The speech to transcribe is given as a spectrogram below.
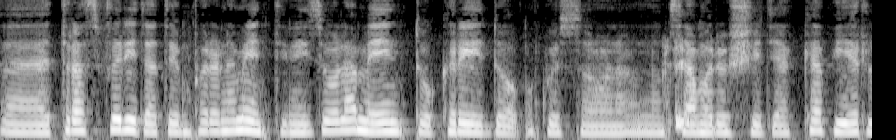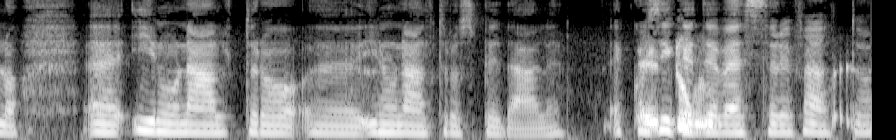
eh, trasferita temporaneamente in isolamento, credo, questo non, non sì. siamo riusciti a capirlo, eh, in, un altro, eh, in un altro ospedale. È così dunque, che deve essere fatto?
